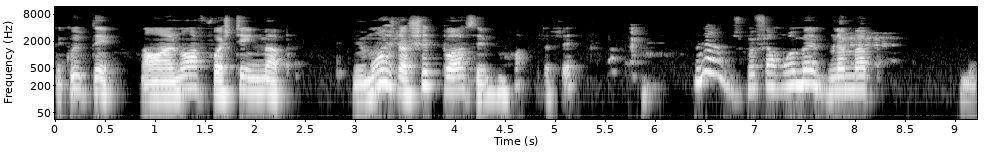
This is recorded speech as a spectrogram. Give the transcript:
Écoutez, normalement, il faut acheter une map. Mais moi, je l'achète pas, c'est moi, je l'achète. je peux faire moi-même la map. Bon.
